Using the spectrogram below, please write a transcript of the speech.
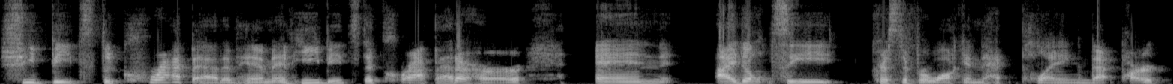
she beats the crap out of him and he beats the crap out of her and I don't see Christopher Walken playing that part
